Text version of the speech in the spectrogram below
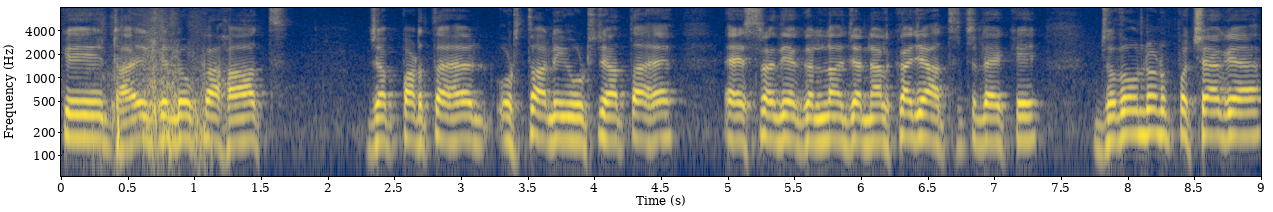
ਕਿ 2.5 ਕਿਲੋ का हाथ जब पड़ता है ਉੱਠਤਾ ਨਹੀਂ ਉੱਠ ਜਾਂਦਾ ਹੈ ਇਸ ਤਰ੍ਹਾਂ ਦੀਆਂ ਗੱਲਾਂ ਜਾਂ ਨਲਕਾ ਜਿਹਾ ਹੱਥ 'ਚ ਲੈ ਕੇ ਜਦੋਂ ਉਹਨਾਂ ਨੂੰ ਪੁੱਛਿਆ ਗਿਆ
